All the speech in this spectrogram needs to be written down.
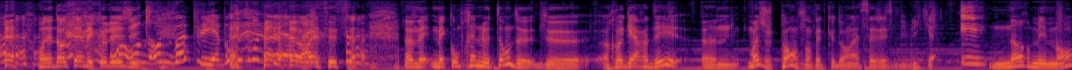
on est dans le thème écologique. On, on ne voit plus, il y a beaucoup trop de fleurs. ouais, c'est ça. Mais, mais qu'on prenne le temps de, de regarder. euh, moi, je pense en fait que dans la sagesse biblique, il y a énormément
